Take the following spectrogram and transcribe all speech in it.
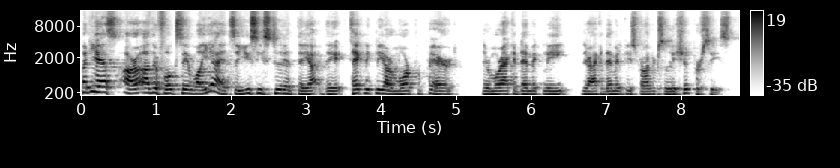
but yes, our other folks say, well, yeah, it's a UC student. They they technically are more prepared. They're more academically, they're academically stronger, so they should persist.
